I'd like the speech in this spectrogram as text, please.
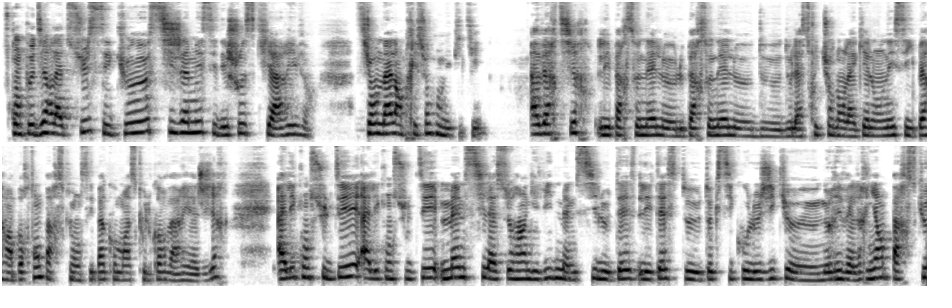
Ce qu'on peut dire là-dessus, c'est que si jamais c'est des choses qui arrivent, si on a l'impression qu'on est piqué, avertir les personnels, le personnel de, de, la structure dans laquelle on est, c'est hyper important parce qu'on ne sait pas comment est-ce que le corps va réagir. Allez consulter, allez consulter, même si la seringue est vide, même si le les tests toxicologiques euh, ne révèlent rien, parce que,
